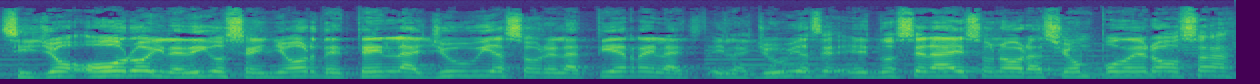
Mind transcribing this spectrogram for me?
Si yo oro y le digo, Señor, detén la lluvia sobre la tierra y la, y la lluvia, ¿no será eso una oración poderosa?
